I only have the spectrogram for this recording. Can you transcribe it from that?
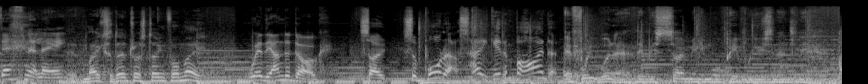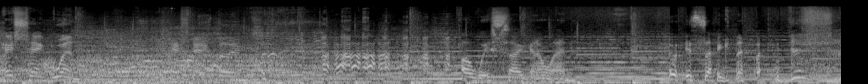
Definitely. It makes it interesting for me. We're the underdog. So support us. Hey, get them behind it. If we win it, there'd be so many more people using the internet. Hashtag win. Hashtag boom. oh, we're so going to win. We're so going to win.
